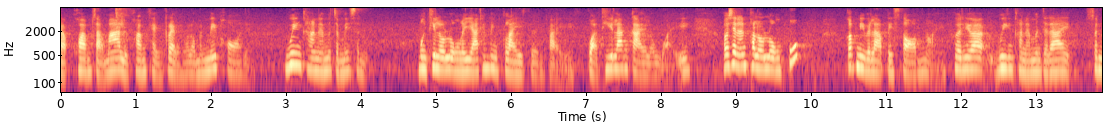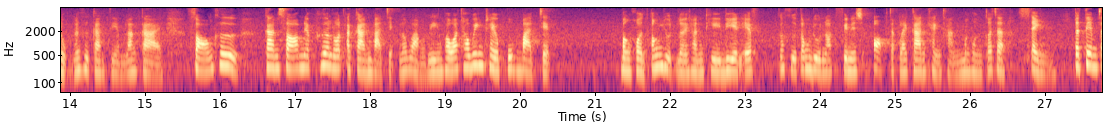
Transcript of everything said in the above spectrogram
กับความสามารถหรือความแข็งแกร่งของเรามันไม่พอเนี่ย วิ่งครั้งนั้นมันจะไม่สนุกบางทีเราลงระยะที่มันไกลเกินไป กว่าที่ร่างกายเราไหว เพราะฉะนั้นพอเราลงปุ๊บ ก็มีเวลาไปซ้อมหน่อย เพื่อที่ว่าวิ่งครั้งนั้นมันจะได้สนุกนั่นคือการเตรียมร่างกายสองคือการซ้อมเนี่ยเพื่อลดอาการบาดเจ็บระหว่างวิ่ง เพราะว่าถ้าวิ่งเทรลปุ๊บบาดเจ็บบางคนต้องหยุดเลยทันที DNF ก็คือต้องดู not finish ออกจากรายการแข่งขัน บางคนก็จะเซ็งแต่เตรียมใจ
